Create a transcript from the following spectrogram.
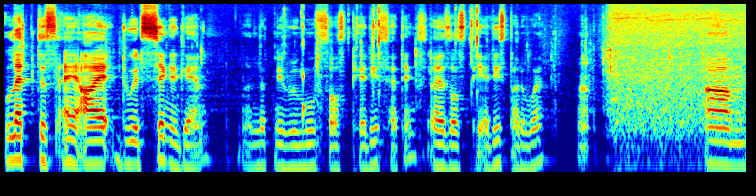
let this AI do its thing again, let me remove those PID settings, uh, those PIDs by the way. Um,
